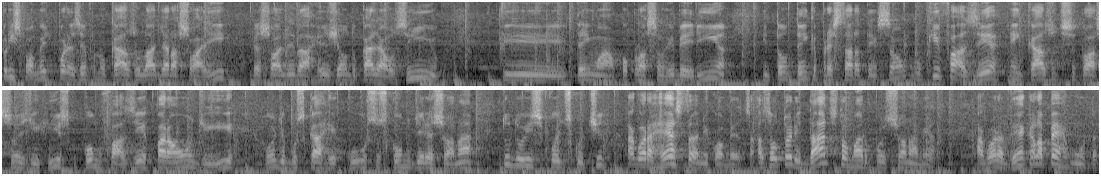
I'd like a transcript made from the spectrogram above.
principalmente, por exemplo, no caso lá de Araçuaí, pessoal ali da região do Calhauzinho, que tem uma população ribeirinha, então tem que prestar atenção o que fazer em caso de situações de risco, como fazer, para onde ir, onde buscar recursos, como direcionar, tudo isso foi discutido. Agora resta, Nicomedes, as autoridades tomaram posicionamento. Agora vem aquela pergunta,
